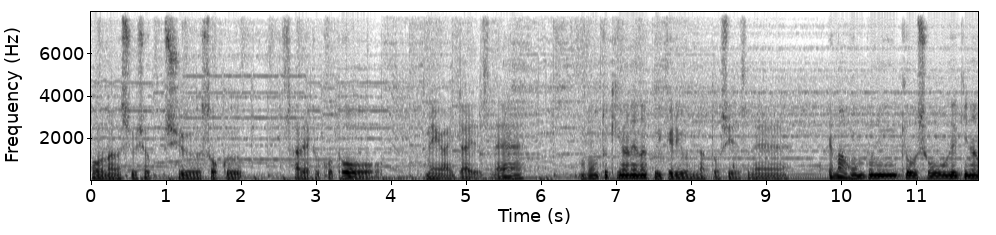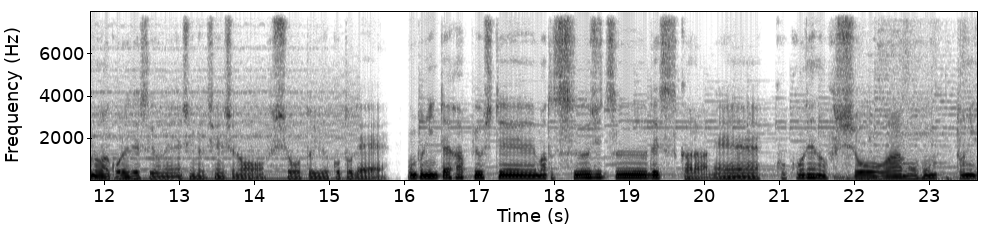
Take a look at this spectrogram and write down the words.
コロナが収束収束されることを願いたいですね。本当気兼ねなくいけるようになってほしいですね。で、まあ本当に今日衝撃なのはこれですよね。新垣選手の負傷ということで。本当に引退発表して、まだ数日ですからね。ここでの負傷はもう本当に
